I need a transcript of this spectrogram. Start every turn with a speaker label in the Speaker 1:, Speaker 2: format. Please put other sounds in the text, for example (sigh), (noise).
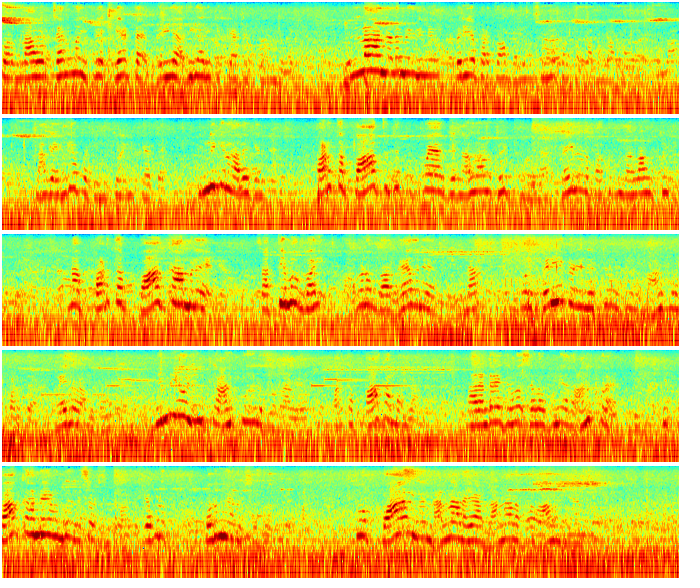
Speaker 1: போகிறோம் நான் ஒரு சேனலாக இப்போ கேட்டேன். பெரிய அதிகாரிக்கு கேட்டேன். phone எல்லா நிலைமையிலையும் பெரிய படத்தான் பண்ணுவோம் சின்ன படத்தை பண்ண மாட்டோம்னு சொன்னால் நாங்கள் எங்கே போய் இந்த கேள்வி கேட்டேன். இன்றைக்கி நான் அதே கேட்குறேன் படத்தை பார்த்துட்டு குப்பையாக இருக்குது நல்லாலும் தூக்கி போடுங்க ட்ரெயினில் பார்த்துட்டு நல்லாலும் தூக்கி போடுங்க நான் படத்தை பார்க்காமலே சத்தியமாக வை அவ்வளோ வேதனையாக இருக்குது ஏன்னா ஒரு பெரிய பெரிய நெட்வொர்க்கு நம்ம அனுப்புகிற படத்தை கையில் அனுப்புகிறோம் விமியோ லிங்க் அனுப்புங்கன்னு சொல்கிறாங்க படத்தை பார்க்க மாட்டாங்க. நான் ரெண்டாயிரத்தி ரூபா செலவு பண்ணி அதை அனுப்புகிறேன் நீ பார்க்காமே வந்து ரிசல்ட் சொல்கிறாங்க எவ்வளோ கொடுமையான விஷயம் ஸோ பாருங்கள் நன்னாலையா நன்னாலப்பா வாங்குங்கன்னு சொல்றேன்.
